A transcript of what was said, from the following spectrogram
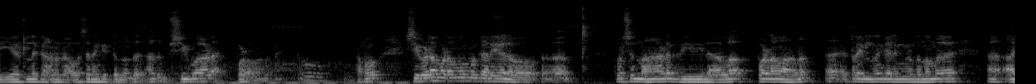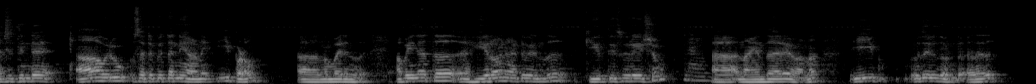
തിയേറ്ററിൽ കാണാൻ ഒരു അവസരം കിട്ടുന്നുണ്ട്. അതും ശിവാട പടമാണ്. അപ്പോൾ ശിവയുടെ പടം നമുക്കറിയാലോ കുറച്ച് നാടൻ രീതിയിലുള്ള പടമാണ് ട്രെയിലറും കാര്യങ്ങളും കൊണ്ട് നമ്മുടെ അജിത്തിന്റെ ആ ഒരു സെറ്റപ്പിൽ തന്നെയാണ് ഈ പടം വരുന്നത്. അപ്പൊ ഇതിനകത്ത് ഹീറോയിൻ ആയിട്ട് വരുന്നത് കീർത്തി സുരേഷും നയൻതാരയുമാണ്. ഈ ഇതൊരിതുണ്ട് അതായത് ആ,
